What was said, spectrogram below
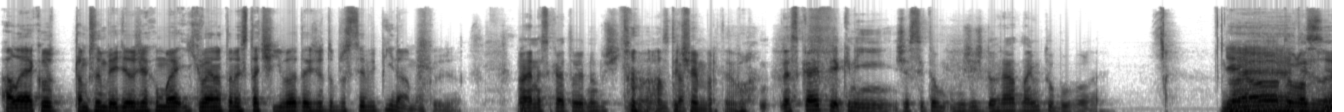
ale jako tam jsem věděl, že jako moje IQ na to nestačí, vole, takže to prostě vypínám. Jako, že. No a dneska je to jednodušší. Vole. Antichamber, ty vole. dneska je pěkný, že si to můžeš dohrát na YouTube, vole. No jo, to vlastně,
